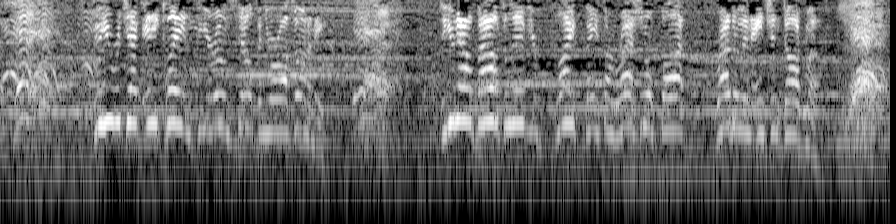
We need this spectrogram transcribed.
Yes. Do you reject any claims to your own self and your autonomy? Yes. Do you now vow to live your life based on rational thought rather than ancient dogma? Yes.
